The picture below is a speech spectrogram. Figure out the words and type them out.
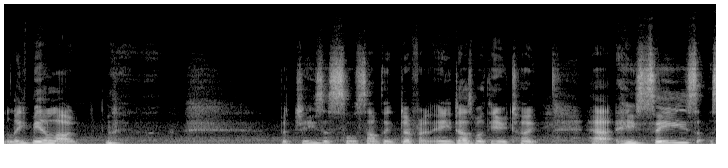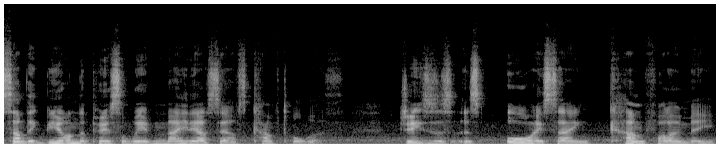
Leave me alone. But Jesus saw something different, and he does with you too. Uh, he sees something beyond the person we've made ourselves comfortable with. Jesus is always saying, Come follow me,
